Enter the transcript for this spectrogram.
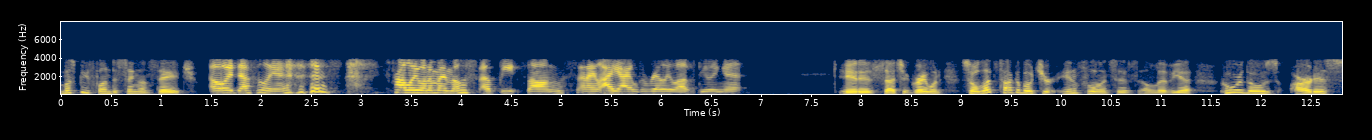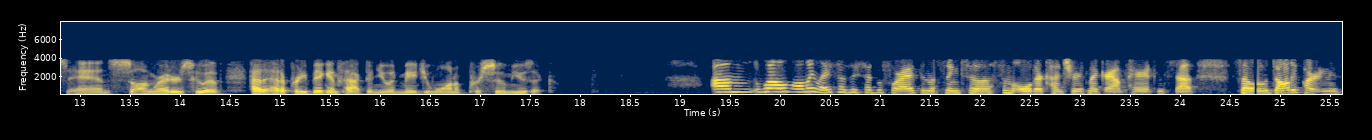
must be fun to sing on stage. Oh, it definitely is. it's probably one of my most upbeat songs, and I, I I really love doing it. It is such a great one. So let's talk about your influences, Olivia. Who are those artists and songwriters who have had had a pretty big impact on you and made you want to pursue music? Um, well, all my life, as I said before, I've been listening to some older country with my grandparents and stuff. So Dolly Parton is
